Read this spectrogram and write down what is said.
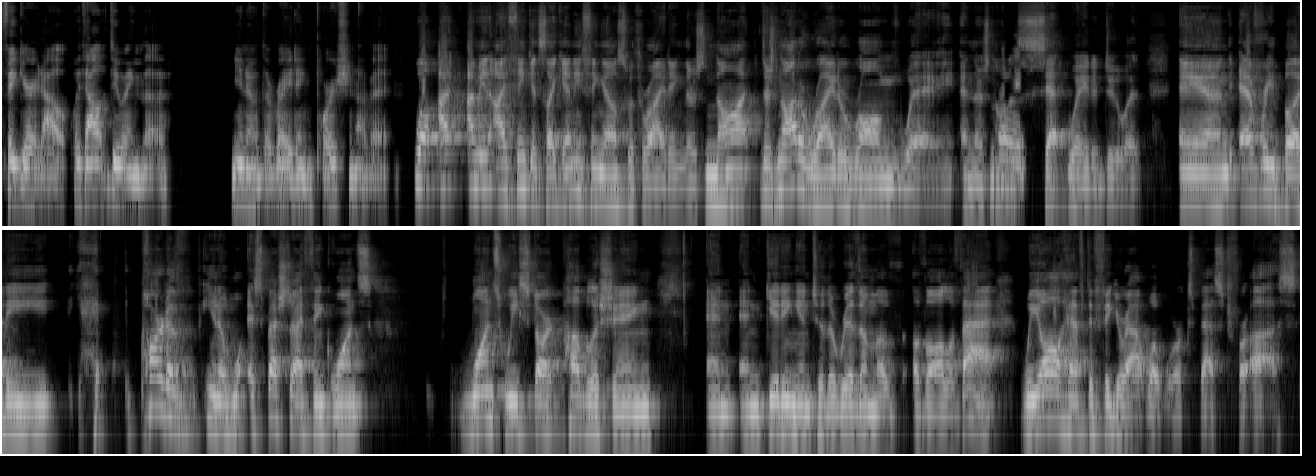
figure it out without doing the, you know, the writing portion of it. Well, I, I mean, I think it's like anything else with writing. There's not there's not a right or wrong way, and there's not right. a set way to do it. And everybody, part of you know, especially I think once once we start publishing and and getting into the rhythm of of all of that we all have to figure out what works best for us.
